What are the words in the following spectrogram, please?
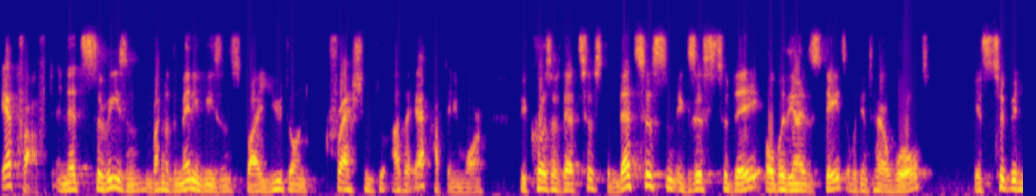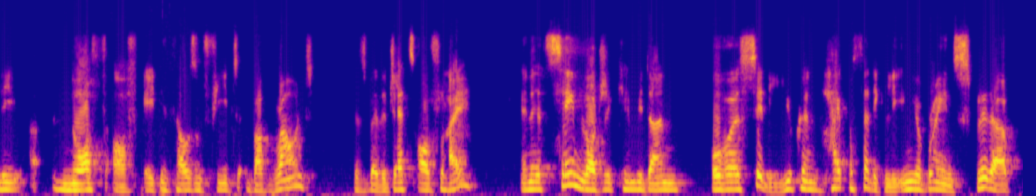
aircraft. And that's the reason, one of the many reasons why you don't crash into other aircraft anymore because of that system. That system exists today over the United States, over the entire world. It's typically uh, north of 18,000 feet above ground. That's where the jets all fly. And that same logic can be done over a city. You can hypothetically, in your brain, split up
